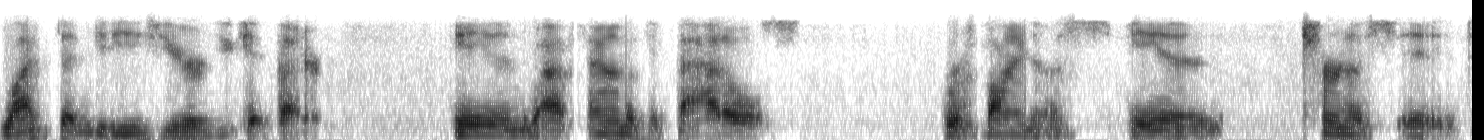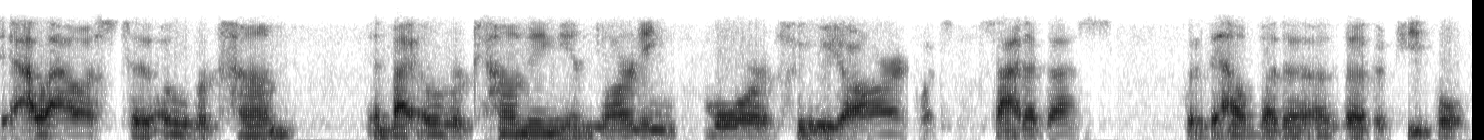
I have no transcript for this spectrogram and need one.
life doesn't get easier, you get better. And I found that the battles refine us and turn us, allow us to overcome. And by overcoming and learning more of who we are and what's inside of us, with the help of, the, of other people,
